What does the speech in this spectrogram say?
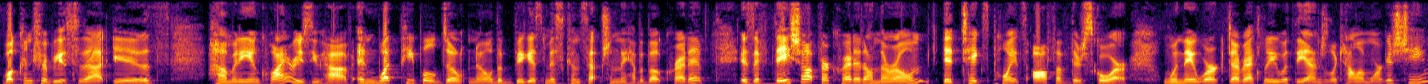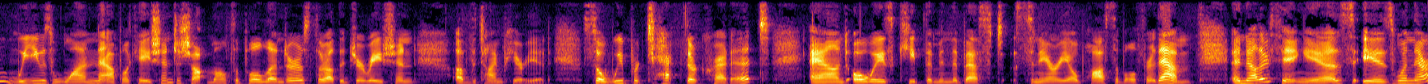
what contributes to that is how many inquiries you have. And what people don't know, the biggest misconception they have about credit is if they shop for credit on their own, it takes points off of their score. When they work directly with the Angela Calla mortgage team, we use one application to shop multiple lenders throughout the duration of the time period. So we protect their credit and always keep them in the best scenario possible for them. Another thing is, is when they're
